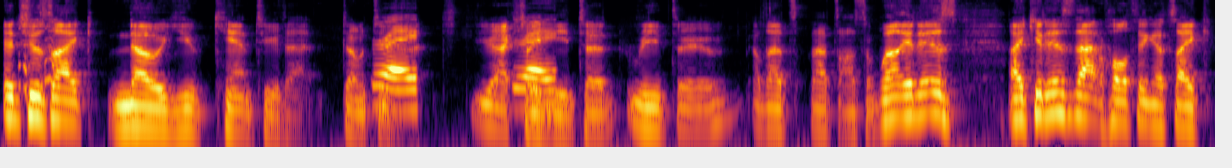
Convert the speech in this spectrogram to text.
and she was like, "No, you can't do that." Don't do right. that. You actually right. need to read through. Oh, that's that's awesome. Well, it is like it is that whole thing. It's like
